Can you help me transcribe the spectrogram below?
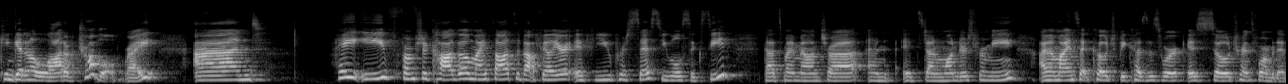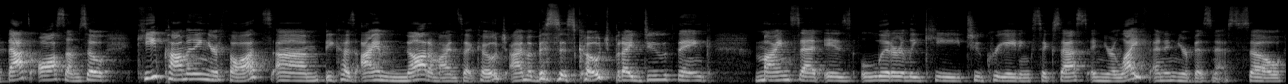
can get in a lot of trouble, right? And hey, Eve from Chicago, my thoughts about failure. If you persist, you will succeed. That's my mantra, and it's done wonders for me. I'm a mindset coach because this work is so transformative. That's awesome. So keep commenting your thoughts um, because I am not a mindset coach. I'm a business coach, but I do think mindset is literally key to creating success in your life and in your business. So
